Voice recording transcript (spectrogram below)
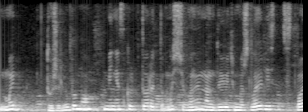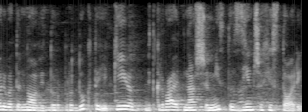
Ми Дуже любимо міні-скульптури, тому що вони нам дають можливість створювати нові турпродукти, які відкривають наше місто з інших історій.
